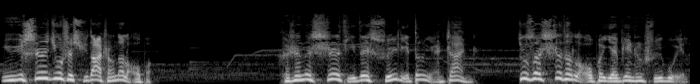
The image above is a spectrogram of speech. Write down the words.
女尸就是徐大成的老婆。可是那尸体在水里瞪眼站着，就算是他老婆，也变成水鬼了。”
